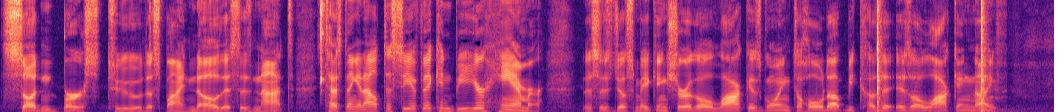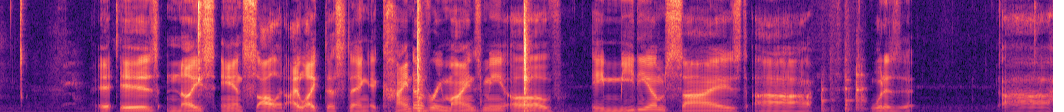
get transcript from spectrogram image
sudden burst to the spine. No, this is not testing it out to see if it can be your hammer. This is just making sure the lock is going to hold up because it is a locking knife. It is nice and solid. I like this thing. It kind of reminds me of a medium-sized, uh, what is it? Uh,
